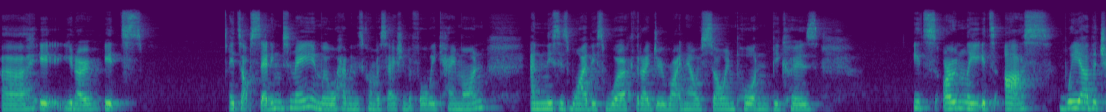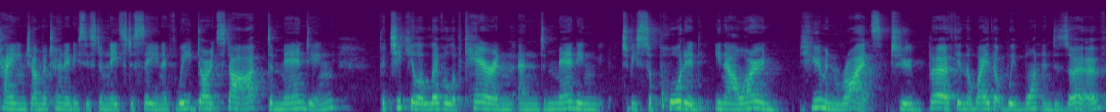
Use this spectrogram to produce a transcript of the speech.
uh, it, you know, it's it's upsetting to me. And we were having this conversation before we came on. And this is why this work that I do right now is so important because it's only it's us we are the change our maternity system needs to see and if we don't start demanding particular level of care and and demanding to be supported in our own human rights to birth in the way that we want and deserve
